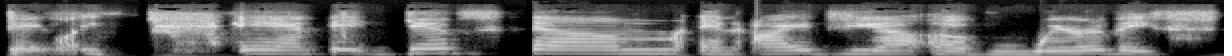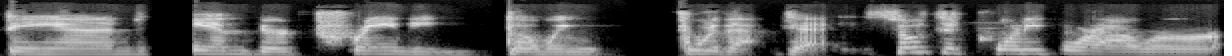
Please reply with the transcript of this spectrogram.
daily. And it gives them an idea of where they stand in their training going for that day so it's a 24 hour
